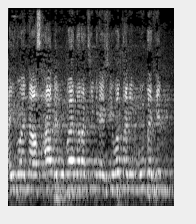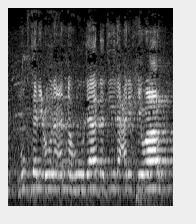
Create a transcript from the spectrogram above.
حيث أن أصحاب المبادرة من أجل وطن منبثق مقتنعون أنه لا بديل عن الحوار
